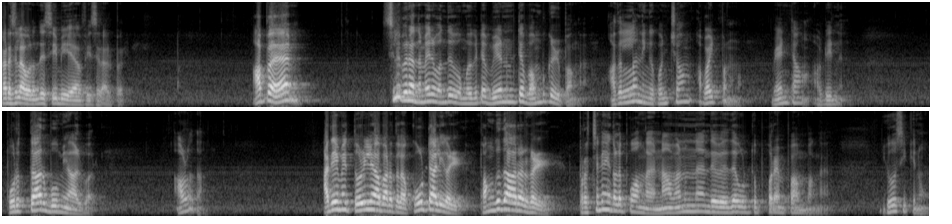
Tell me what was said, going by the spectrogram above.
கடைசியில் அவர் வந்து சிபிஐ ஆஃபீஸராக இருப்பார். அப்போ சில பேர் அந்த மாதிரி வந்து உங்ககிட்ட வேணும்ட்டே வம்புக்கு இழுப்பாங்க அதெல்லாம் நீங்கள் கொஞ்சம் அவாய்ட் பண்ணணும். வேண்டாம் அப்படின்னு பொறுத்தார் பூமி ஆழ்வார். அவ்வளோதான் அதேமாதிரி தொழில் வியாபாரத்தில் கூட்டாளிகள் பங்குதாரர்கள் பிரச்சனையை கிளப்புவாங்க நான் வேணும்னா இந்த இதை விட்டு போகிறேன் பாம்பாங்க யோசிக்கணும்.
